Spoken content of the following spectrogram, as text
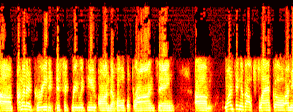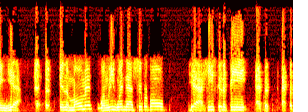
um, I'm going to agree to disagree with you on the whole LeBron thing. Um, one thing about Flacco, I mean, yeah, in the moment when we win that Super Bowl, yeah, he's going to be at the at the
